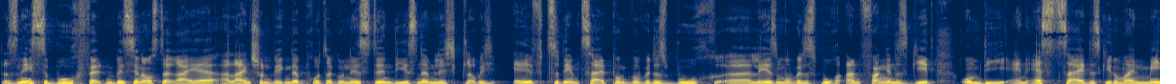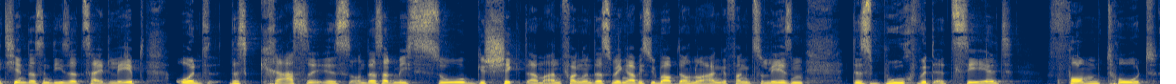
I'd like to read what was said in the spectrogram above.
Das nächste Buch fällt ein bisschen aus der Reihe, allein schon wegen der Protagonistin die ist nämlich, glaube ich, elf zu dem Zeitpunkt, wo wir das Buch äh, lesen, wo wir das Buch anfangen. Es geht um die NS-Zeit, es geht um ein Mädchen, das in dieser Zeit lebt. Und das Krasse ist, und das hat mich so geschickt am Anfang und deswegen habe ich es überhaupt auch nur angefangen zu lesen, das Buch wird erzählt vom Tod.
